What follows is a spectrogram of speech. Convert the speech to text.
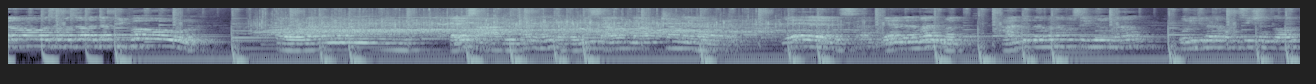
Hello, what's up, what's up, the people? So, welcome naman kayo sa aking channel, sa Police Soundcloud channel. Yes! At kaya na naman, mag-handle na naman ako sa inyo ng original na composition ko.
